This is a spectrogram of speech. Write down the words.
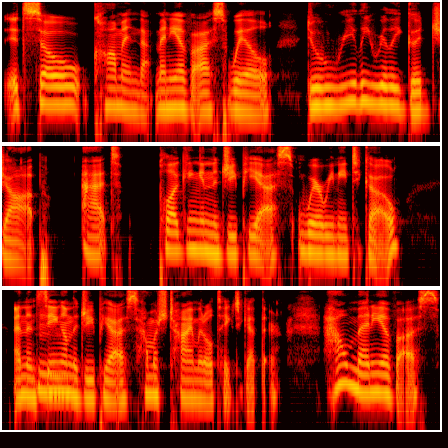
it's so common that many of us will do a really, really good job at plugging in the GPS where we need to go and then seeing mm. on the GPS how much time it'll take to get there. How many of us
